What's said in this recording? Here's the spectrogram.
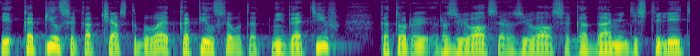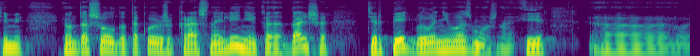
и копился, как часто бывает, копился вот этот негатив, который развивался, развивался годами, десятилетиями, и он дошел до такой уже красной линии, когда дальше терпеть было невозможно. И э,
